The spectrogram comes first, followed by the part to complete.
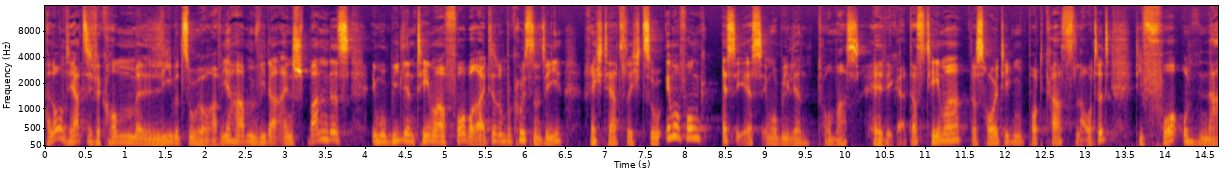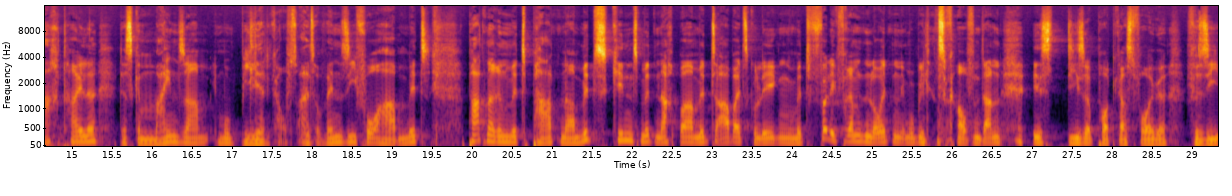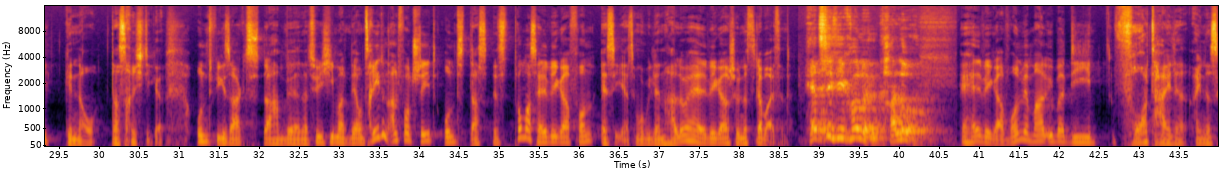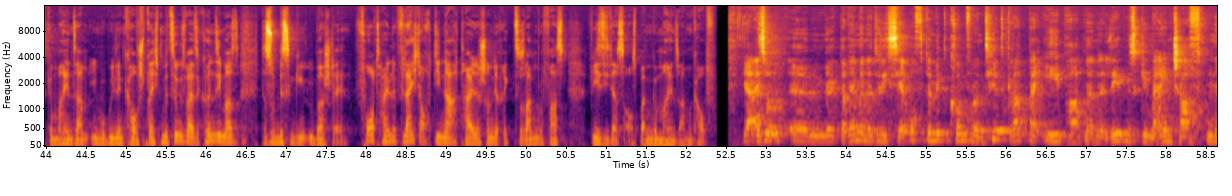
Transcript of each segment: Hallo und herzlich willkommen, liebe Zuhörer. Wir haben wieder ein spannendes Immobilienthema vorbereitet und begrüßen Sie recht herzlich zu Immofunk SES e Immobilien Thomas Hellwiger. Das Thema des heutigen Podcasts lautet die Vor- und Nachteile des gemeinsamen Immobilienkaufs. Also wenn Sie vorhaben, mit Partnerin, mit Partner, mit Kind, mit Nachbar, mit Arbeitskollegen, mit völlig fremden Leuten Immobilien zu kaufen, dann ist diese Podcast-Folge für Sie genau das Richtige. Und wie gesagt, da haben wir natürlich jemanden, der uns Rede und Antwort steht und das ist Thomas Hellweger von SES Immobilien. Hallo Herr Hellweger, schön, dass Sie dabei sind. Herzlich willkommen, hallo. Herr Hellweger, wollen wir mal über die Vorteile eines gemeinsamen Immobilienkaufs sprechen, beziehungsweise können Sie mal das so ein bisschen gegenüberstellen? Vorteile, vielleicht auch die Nachteile schon direkt zusammengefasst. Wie sieht das aus beim gemeinsamen Kauf? Ja, also ähm, da werden wir natürlich sehr oft damit konfrontiert, gerade bei Ehepartnern, Lebensgemeinschaften,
